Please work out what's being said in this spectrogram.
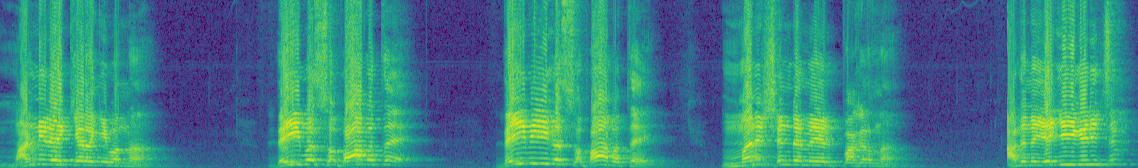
മണ്ണിലേക്ക് ഇറങ്ങി വന്ന് ദൈവ സ്വഭാവത്തെ ദൈവീക സ്വഭാവത്തെ മനുഷ്യന്റെ മേൽ പകർന്ന് അതിനെ ഏകീകരിച്ചും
